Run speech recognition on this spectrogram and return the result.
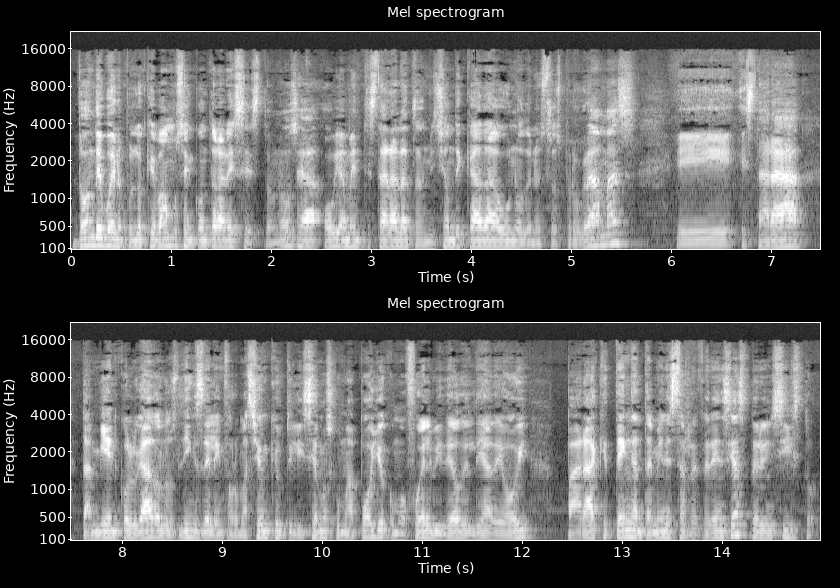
donde, bueno, pues lo que vamos a encontrar es esto, ¿no? O sea, obviamente estará la transmisión de cada uno de nuestros programas, eh, estará también colgado los links de la información que utilicemos como apoyo, como fue el video del día de hoy, para que tengan también estas referencias, pero insisto,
